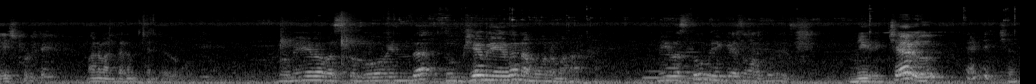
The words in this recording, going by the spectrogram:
చేసుకుంటే మనం అందరం చెందలు త్వమేవ వస్తు గోవింద తుభ్యమేవ నమో నమ. మీ వస్తువు మీకే సమర్పణ మీరు ఇచ్చారు నేను ఇచ్చాను.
